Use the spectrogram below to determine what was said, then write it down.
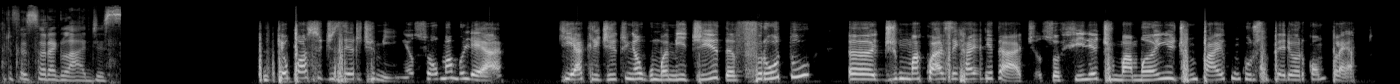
Professora Gladys o que eu posso dizer de mim? Eu sou uma mulher que acredito em alguma medida fruto uh, de uma quase raridade. Eu sou filha de uma mãe e de um pai com curso superior completo.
